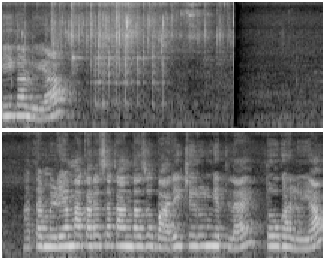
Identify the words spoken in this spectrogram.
ती घालूया. आता मीडियम आकाराचा कांदा जो बारीक चिरून घेतलाय तो घालूया.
